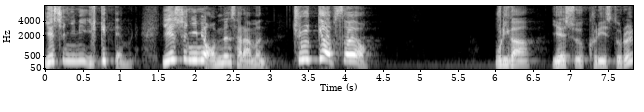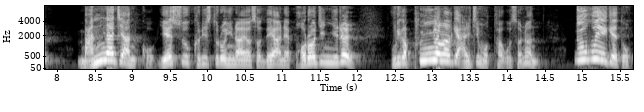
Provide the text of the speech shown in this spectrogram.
예수님이 있기 때문에. 예수님이 없는 사람은 줄 게 없어요. 우리가 예수 그리스도를 만나지 않고 예수 그리스도로 인하여서 내 안에 벌어진 일을 우리가 분명하게 알지 못하고서는 누구에게도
